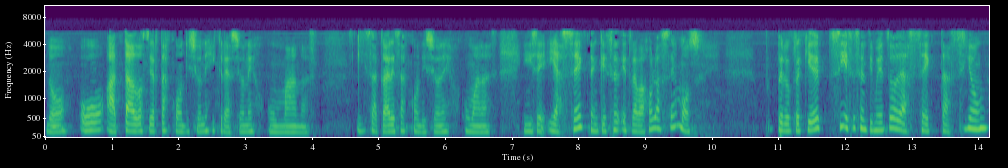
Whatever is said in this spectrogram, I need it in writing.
¿no? o atado a ciertas condiciones y creaciones humanas y sacar esas condiciones humanas. Y dice, y acepten que ese, trabajo lo hacemos pero requiere, sí, ese sentimiento de aceptación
